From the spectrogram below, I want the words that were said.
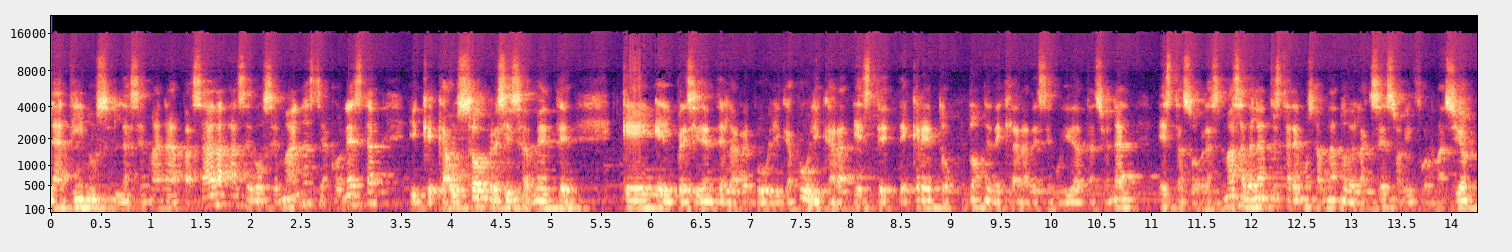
Latinus la semana pasada, hace dos semanas ya con esta, y que causó precisamente que el presidente de la República publicara este decreto donde declara de seguridad nacional estas obras. Más adelante estaremos hablando del acceso a la información,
